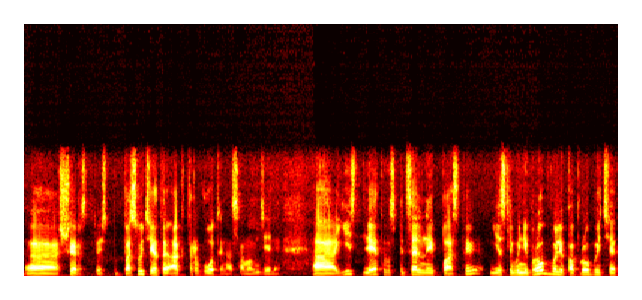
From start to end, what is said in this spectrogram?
э, шерсть. То есть, по сути, это акт рвоты на самом деле. А есть для этого специальные пасты. Если вы не пробовали, попробуйте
